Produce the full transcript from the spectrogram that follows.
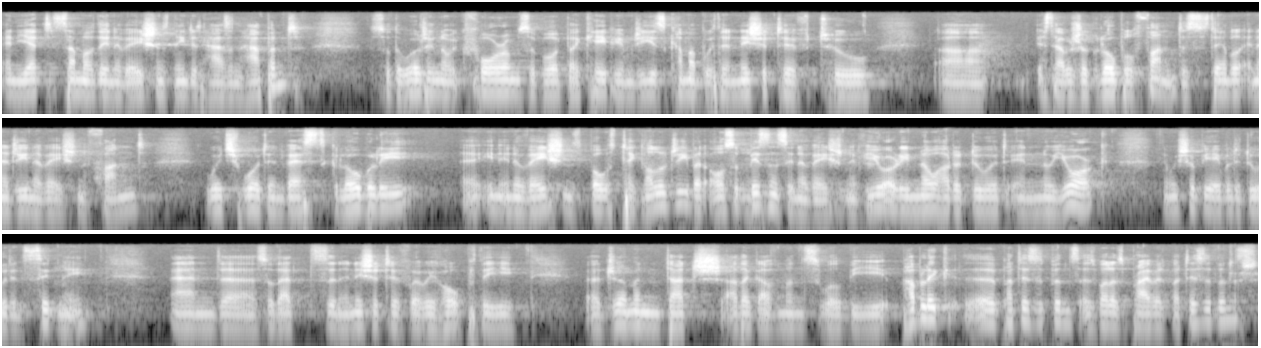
and yet some of the innovations needed hasn't happened. So the World Economic Forum, supported by KPMG, has come up with an initiative to uh, establish a global fund, the Sustainable Energy Innovation Fund, which would invest globally in innovations, both technology but also business innovation. If you already know how to do it in New York, then we should be able to do it in Sydney. And uh, so that's an initiative where we hope the uh, German, Dutch, other governments will be public uh, participants as well as private participants,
